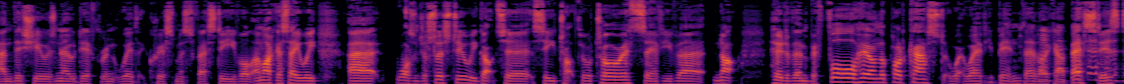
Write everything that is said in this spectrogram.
and this year was no different with Christmas Festival. And like I say, we uh, wasn't just us two. We got to see Top Thrill Tourists. And if you've uh, not heard of them before here on the podcast, wh- where have you been? They're like our besties,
